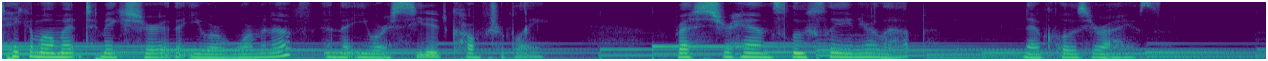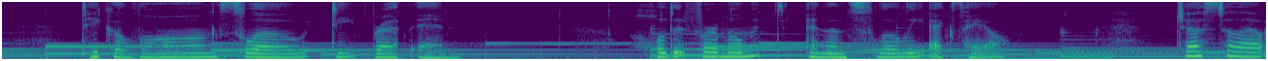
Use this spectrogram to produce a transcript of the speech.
Take a moment to make sure that you are warm enough and that you are seated comfortably. Rest your hands loosely in your lap. Now close your eyes. Take a long, slow, deep breath in. Hold it for a moment and then slowly exhale. Just allow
